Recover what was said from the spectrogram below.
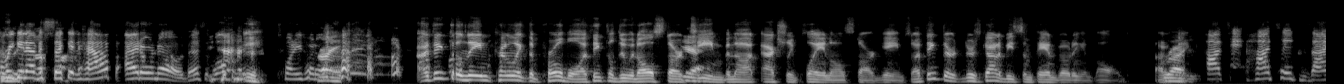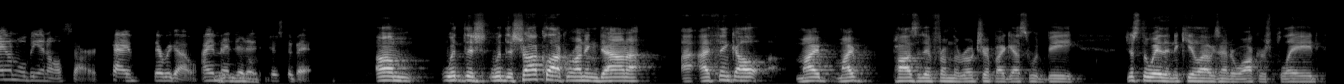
Are we gonna have a second half? I don't know. That's welcome to 2021. Right. I think they'll name kind of like the Pro Bowl. I think they'll do an All Star yeah. team, but not actually play an All Star game. So I think there there's got to be some fan voting involved. Right. Think. Hot take. Hot take. Zion will be an All Star. Okay, there we go. I amended mm-hmm. it just a bit. Um, with the with the shot clock running down, I I think I'll my my positive from the road trip, I guess, would be just the way that Nickeil Alexander Walker's played.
